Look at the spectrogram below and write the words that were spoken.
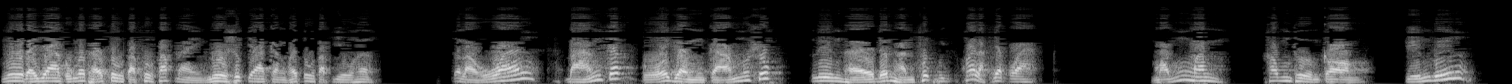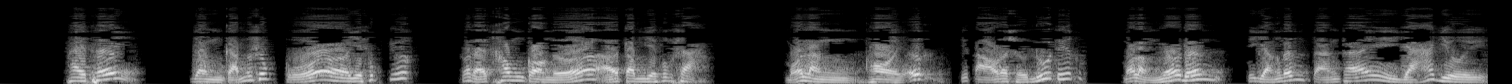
Người đại gia cũng có thể tu tập phương pháp này, người xuất gia cần phải tu tập nhiều hơn đó là quán, bản chất của dòng cảm xúc liên hệ đến hạnh phúc khoái lạc giác quan. Mỏng manh, không thường còn, chuyển biến. Thay thế dòng cảm xúc của giây phút trước, có thể không còn nữa ở trong giây phút sau. Mỗi lần hồi ức chỉ tạo ra sự nuối tiếc, mỗi lần nhớ đến chỉ dẫn đến trạng thái giả dười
